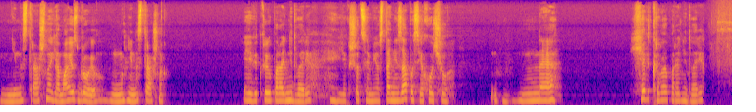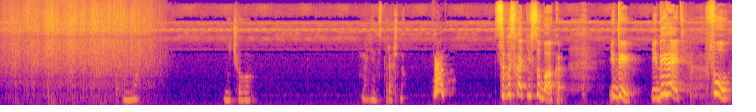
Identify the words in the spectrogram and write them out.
Мені не страшно, я маю зброю. Мені не страшно. Я відкрию парадні двері. Якщо це мій останній запис, я хочу. Не. Я відкриваю парадні двері. Темно. Нічого. Мені не страшно. Це безхатній собака. Іди, іди геть. Фу.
